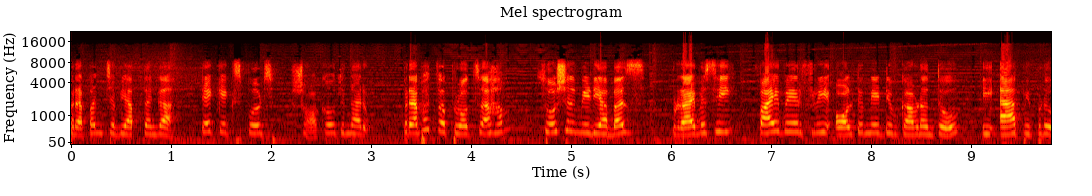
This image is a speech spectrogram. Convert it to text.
ప్రపంచవ్యాప్తంగా టెక్ ఎక్స్పర్ట్స్ షాక్ అవుతున్నారు. ప్రభుత్వ ప్రోత్సాహం social media buzz privacy spyware free alternative కావడంతో ఈ యాప్ ఇప్పుడు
